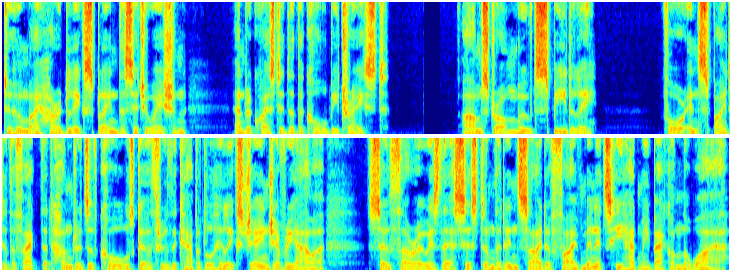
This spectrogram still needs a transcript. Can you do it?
to whom I hurriedly explained the situation and requested that the call be traced. Armstrong moved speedily, for in spite of the fact that hundreds of calls go through the Capitol Hill Exchange every hour, so thorough is their system that inside of five minutes he had me back on the wire.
